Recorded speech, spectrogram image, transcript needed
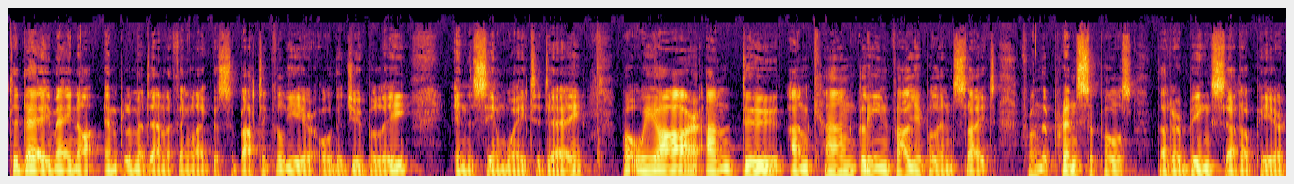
today may not implement anything like the sabbatical year or the Jubilee in the same way today, but we are and do and can glean valuable insights from the principles that are being set up here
